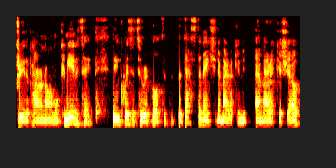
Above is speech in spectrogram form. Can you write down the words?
through the paranormal community. The Inquisitr reported that the Destination American America show,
